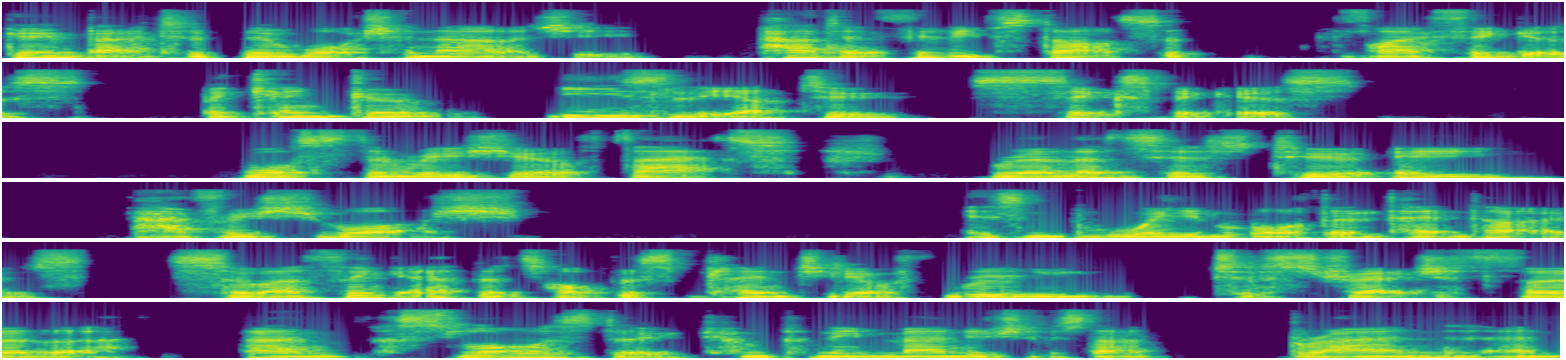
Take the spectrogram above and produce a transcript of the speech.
Going back to the watch analogy, Patek Philippe starts at five figures, but can go easily up to six figures. What's the ratio of that relative to a average watch? Is way more than 10 times. So I think at the top, there's plenty of room to stretch further. And as long as the company manages that brand and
